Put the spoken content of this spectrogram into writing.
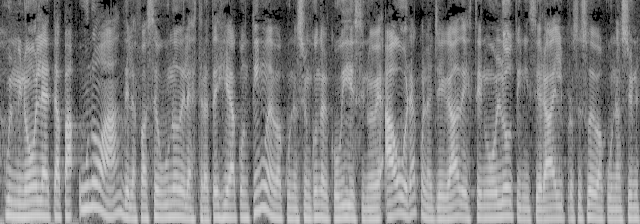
culminó la etapa 1A de la fase 1 de la estrategia continua de vacunación contra el COVID-19. Ahora, con la llegada de este nuevo lote, iniciará el proceso de vacunación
